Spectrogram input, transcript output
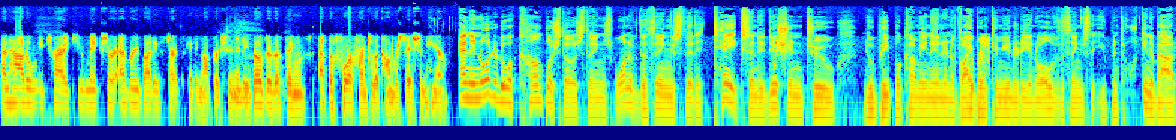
and how do we try to make sure everybody starts getting opportunity. Those are the things at the forefront of the conversation here. And in order to accomplish those things, one of the things that it takes, in addition to new people coming in and a vibrant community and all of the things that you've been talking about,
